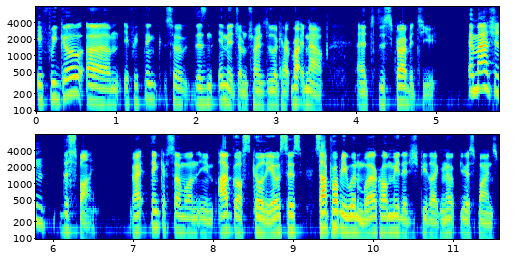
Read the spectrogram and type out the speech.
if we go, um, if we think, so there's an image I'm trying to look at right now uh, to describe it to you. Imagine the spine, right? Think of someone. You know, I've got scoliosis, so that probably wouldn't work on me. They'd just be like, "Nope, your spine's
